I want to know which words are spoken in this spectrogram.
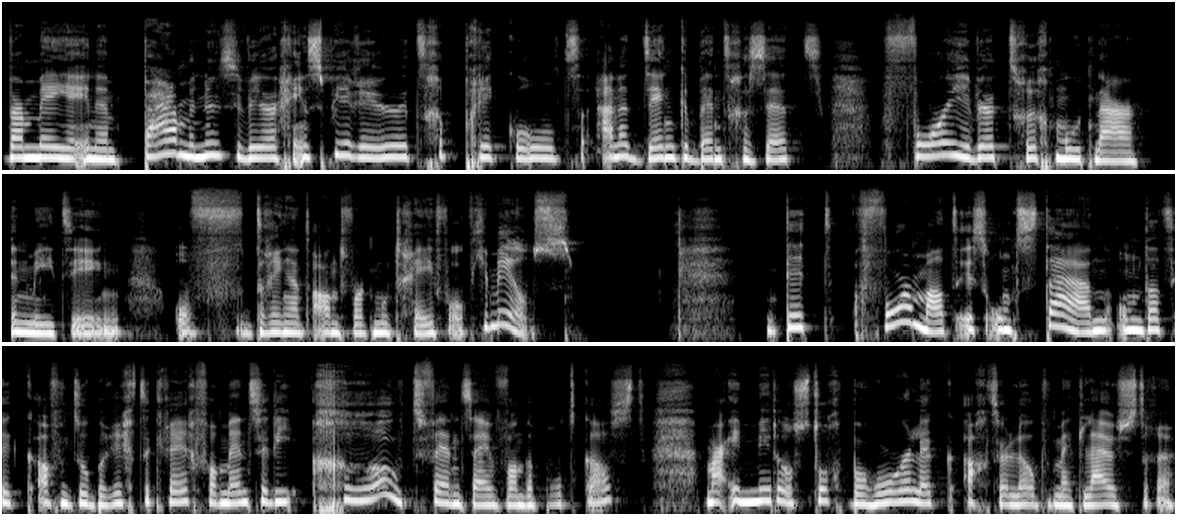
waarmee je in een paar minuten weer geïnspireerd, geprikkeld, aan het denken bent gezet, voor je weer terug moet naar een meeting of dringend antwoord moet geven op je mails. Dit format is ontstaan omdat ik af en toe berichten kreeg van mensen die groot fan zijn van de podcast, maar inmiddels toch behoorlijk achterlopen met luisteren,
